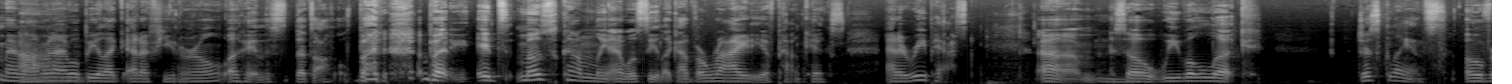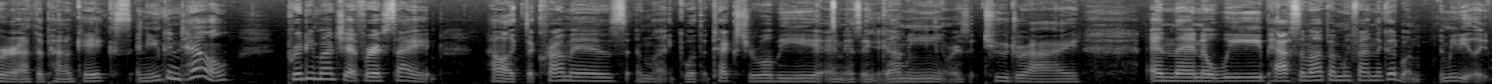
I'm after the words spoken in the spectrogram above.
My mom and I Um, will be like at a funeral. Okay, this that's awful, but but it's most commonly I will see like a variety of pound cakes at a repast. Um, Mm-hmm. So we will look, just glance over at the pound cakes, and you can tell pretty much at first sight how like the crumb is and like what the texture will be, and is it Yeah. gummy or is it too dry, and then we pass them up and we find the good one immediately.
